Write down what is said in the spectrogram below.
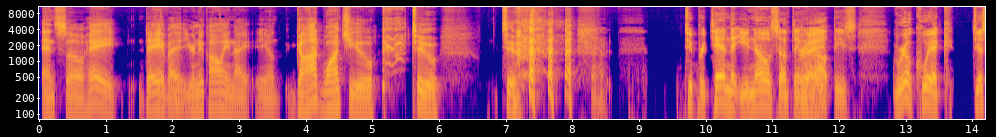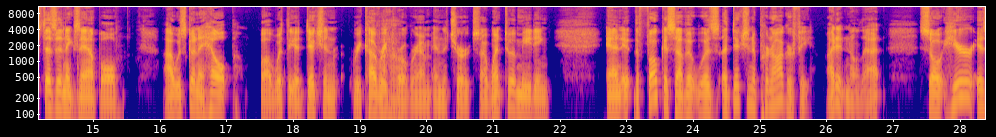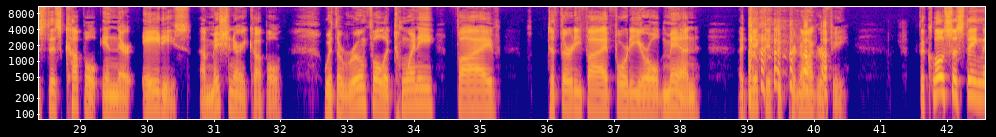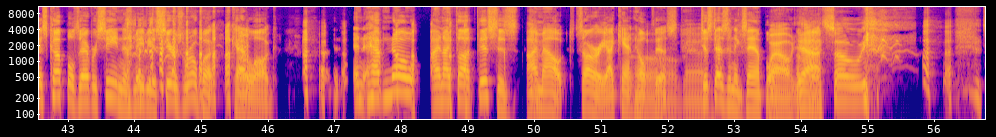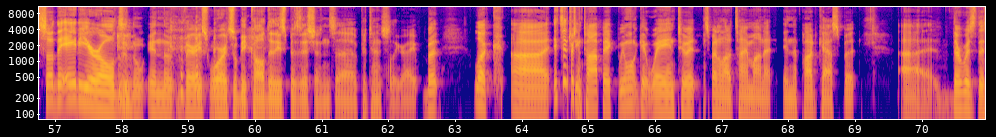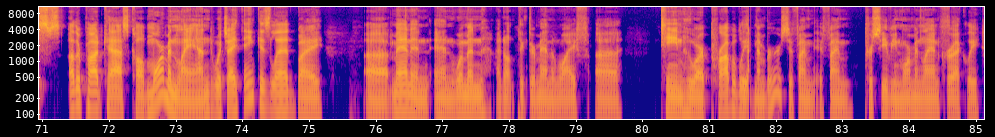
And so, hey, Dave, I, mm. your new calling, I you know, God wants you to to uh-huh to pretend that you know something right. about these. Real quick, just as an example, I was going to help uh, with the addiction recovery uh-huh. program in the church. So I went to a meeting, and it, the focus of it was addiction to pornography. I didn't know that. So here is this couple in their 80s, a missionary couple, with a room full of 25 to 35, 40 year old men addicted to pornography. The closest thing this couple's ever seen is maybe a Sears Roebuck catalog. And have no and I thought this is I'm out. Sorry, I can't help oh, this. Man. Just as an example. Wow. Okay. Yeah. So so the 80 year olds in the in the various wards will be called to these positions uh potentially, right? But look, uh, it's an interesting topic. We won't get way into it, spend a lot of time on it in the podcast, but uh, there was this other podcast called Mormon Land, which I think is led by uh, man and, and woman. I don't think they're man and wife uh, team who are probably members, if I'm if I'm perceiving Mormon Land correctly.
